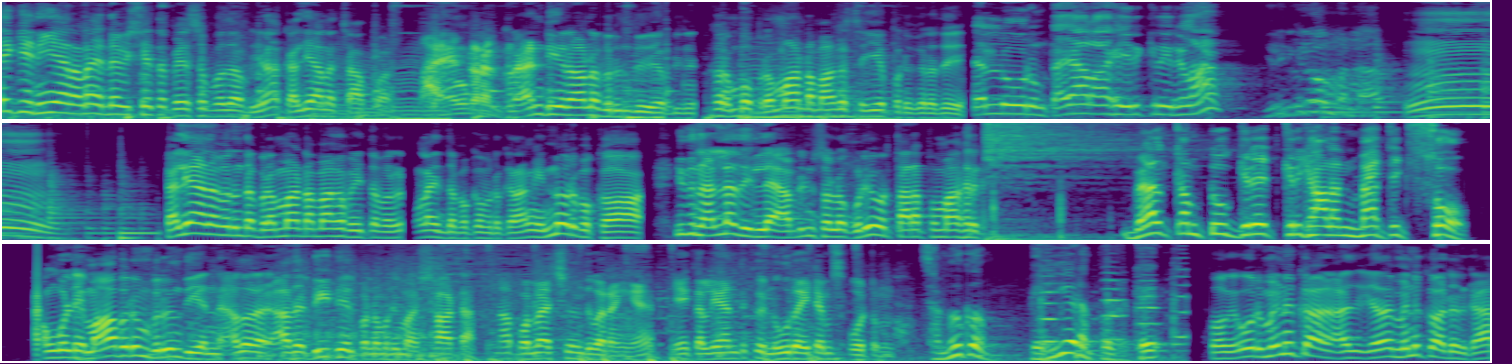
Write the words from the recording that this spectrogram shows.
இன்னைக்கு நீ என்னால என்ன விஷயத்த பேச போகுது அப்படின்னா கல்யாண சாப்பாடு. பயங்கர கிராண்டியரான விருந்து அப்படின்னு. ரொம்ப பிரம்மாண்டமாக செய்யப்படுகிறது. எல்லோரும் தயாராக இருக்கிறீர்களா. கல்யாண விருந்த பிரம்மாண்டமாக வைத்தவர்கள் இந்த பக்கம் இருக்கிறாங்க. இன்னொரு பக்கம் இது நல்லது இல்ல அப்படின்னு சொல்லக்கூடிய ஒரு தரப்புமாக இருக்கு. Welcome to great Kirikalan magic show உங்களுடைய மாபெரும் விருந்து என்ன? அதை அதை டீடைல் பண்ண முடியுமா? ஷார்ட்டா நான் பொள்ளாச்சியிலிருந்து வரேங்க. என் கல்யாணத்துக்கு நூறு ஐட்டம்ஸ் போட்டிருந்தேன் சமூகம் பெரிய இடம் போல் இருக்கு ஓகே ஒரு மெனு கார்டு அது ஏதாவது மெனு கார்டு இருக்கா?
